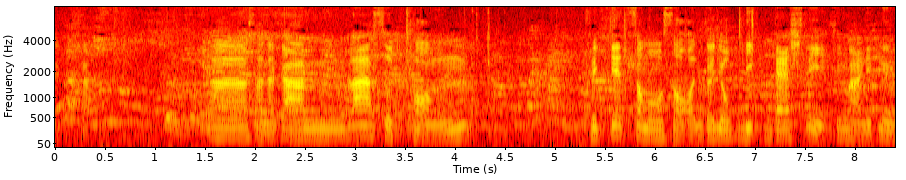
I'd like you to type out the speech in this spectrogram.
นะครับสถานการณ์ล่าสุดของคริกเก็ตสโมสรก็ยก Big Bash League ขึ้นมานิดนึง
